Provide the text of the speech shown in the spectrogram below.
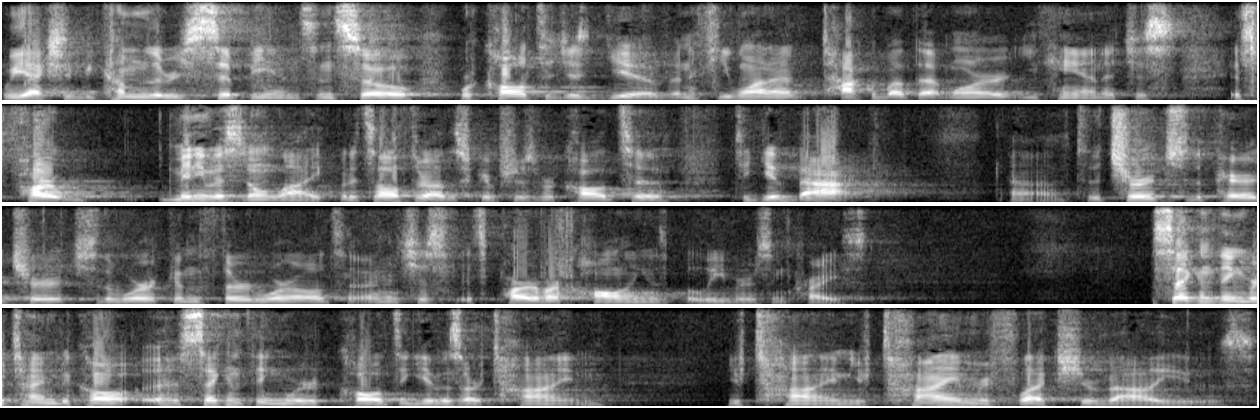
we actually become the recipients. And so we're called to just give. And if you want to talk about that more, you can. It just, it's part, many of us don't like, but it's all throughout the scriptures. We're called to, to give back uh, to the church, to the parachurch, to the work in the third world. I mean, it's just, it's part of our calling as believers in Christ. The second thing we're, time to call, uh, second thing we're called to give is our time your time. Your time reflects your values.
